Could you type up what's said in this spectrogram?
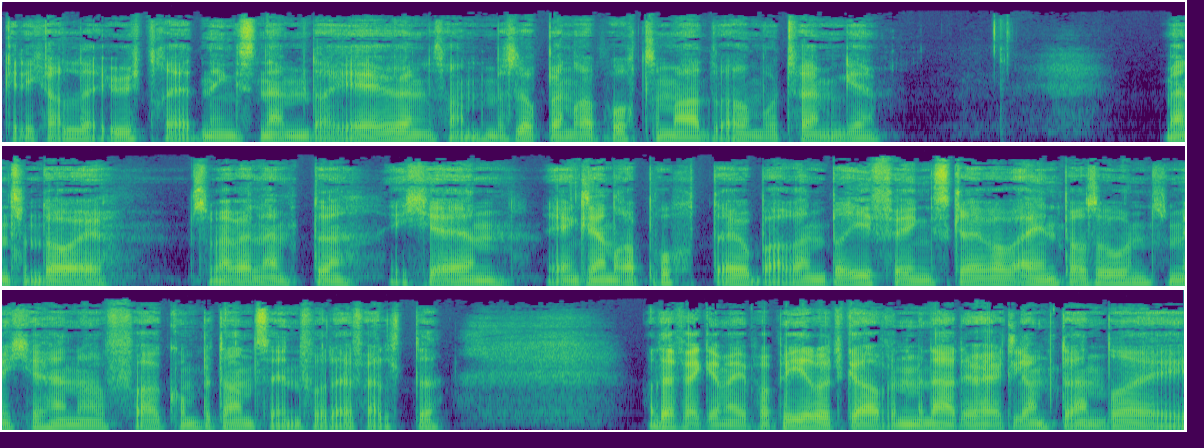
Hva de kaller det? Utredningsnemnda i EU, eller noe sånt. Vi sluppet en rapport som advarer mot 5G, men som da er som jeg vel nevnte, ikke en, egentlig en rapport, det er jo bare en brifing skrevet av én person som ikke har noe fagkompetanse innenfor det feltet. Og det fikk jeg med i papirutgaven, men det hadde jeg jo helt glemt å endre i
